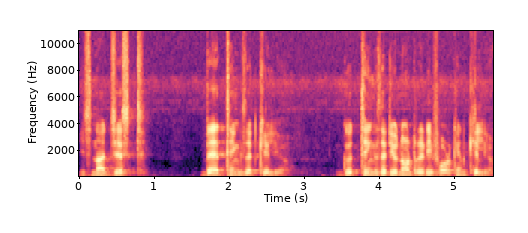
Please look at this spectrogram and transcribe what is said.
It's not just bad things that kill you, good things that you're not ready for can kill you.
